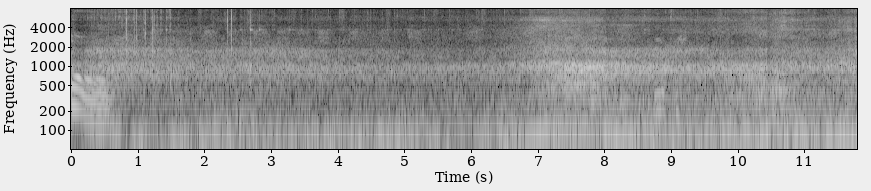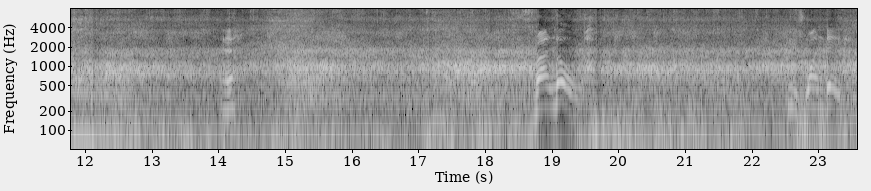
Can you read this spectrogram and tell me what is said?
Ooh. Yeah. Run low. Please, one day.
